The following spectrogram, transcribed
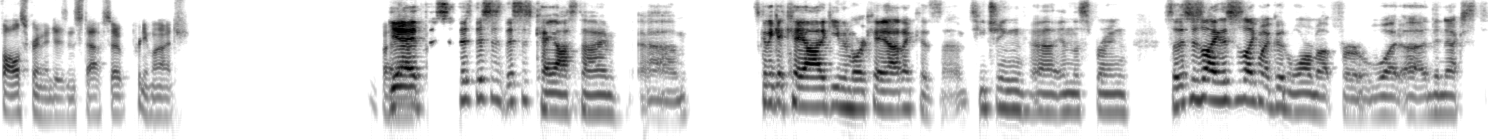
fall scrimmages and stuff, so pretty much. But, yeah, uh, this, this this is this is chaos time. Um it's gonna get chaotic, even more chaotic because I'm teaching uh, in the spring. So this is like this is like my good warm up for what uh, the next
